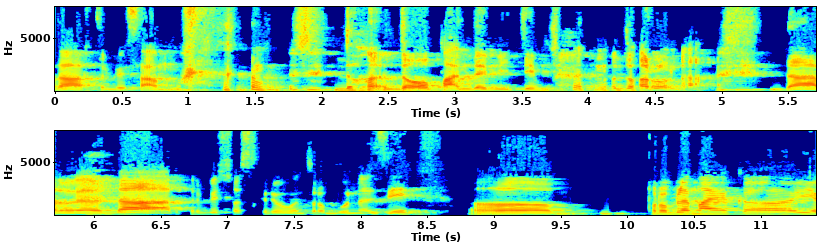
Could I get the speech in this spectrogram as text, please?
da, ar trebui să am două, două pandemii timp, nu doar una. Dar uh, da, ar trebui să o scriu într-o bună zi. Uh, problema e că e,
